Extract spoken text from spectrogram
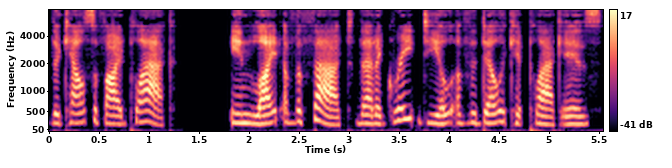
the calcified plaque. In light of the fact that a great deal of the delicate plaque is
